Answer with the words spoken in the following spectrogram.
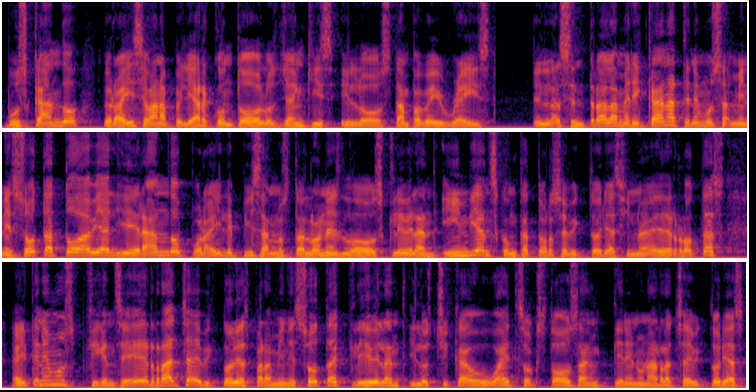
buscando, pero ahí se van a pelear con todos los Yankees y los Tampa Bay Rays. En la central americana tenemos a Minnesota todavía liderando. Por ahí le pisan los talones los Cleveland Indians con 14 victorias y 9 derrotas. Ahí tenemos, fíjense, eh, racha de victorias para Minnesota, Cleveland y los Chicago White Sox. Todos tienen una racha de victorias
